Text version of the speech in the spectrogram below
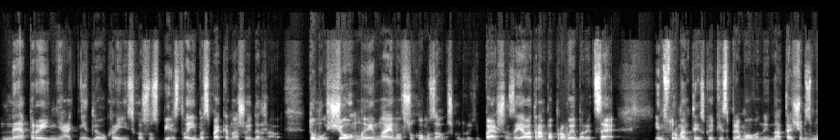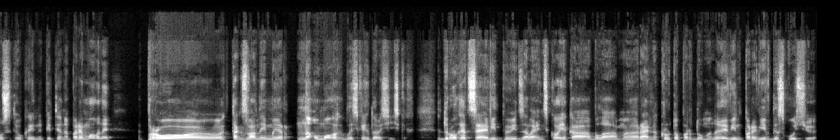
неприйнятні для українського суспільства і безпеки нашої держави. Тому що ми маємо в сухому залишку, друзі. Перша заява Трампа про вибори це інструмент тиску, який спрямований на те, щоб змусити Україну піти на перемовини про так званий мир на умовах близьких до російських. Друге, це відповідь Зеленського, яка була реально круто продуманою. Він перевів дискусію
